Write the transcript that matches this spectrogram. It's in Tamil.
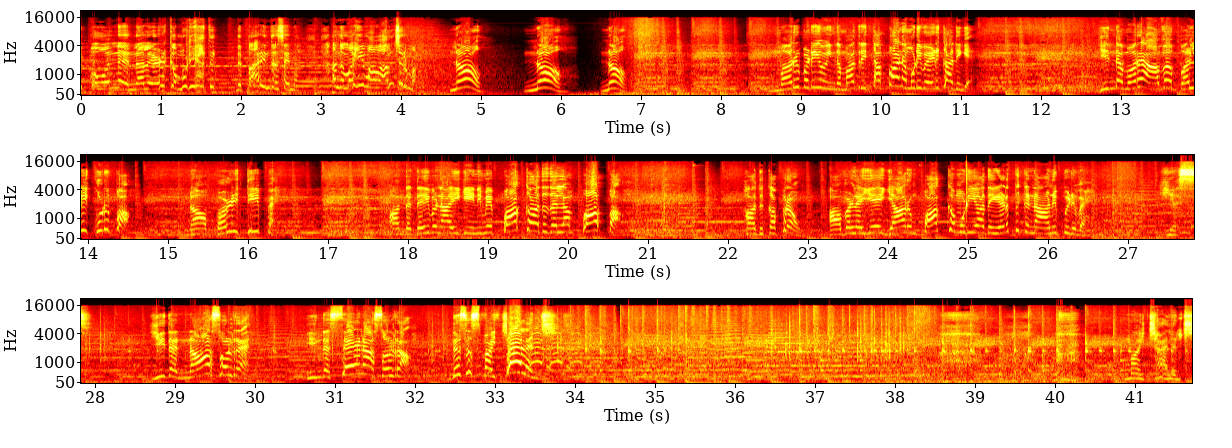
இப்போ ஒன்னு என்னால இழக்க முடியாது. இந்த பாரிந்திர சேனா அந்த மகிமாவை அமிச்சிருமா? நோ நோ நோ மறுபடியும் இந்த மாதிரி தப்பான முடிவை எடுக்காதீங்க. இந்த முறை அவ பலி கொடுப்பா. நான் பழி தீப்பேன் அந்த தெய்வ நாயகி இனிமே பார்க்காததெல்லாம் பாப்பா. அதுக்கப்புறம் அவளையே யாரும் பார்க்க முடியாத இடத்துக்கு நான் அனுப்பிடுவேன். எஸ் இத நான் சொல்றேன். இந்த சேனா சொல்றா. This is my challenge my challenge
